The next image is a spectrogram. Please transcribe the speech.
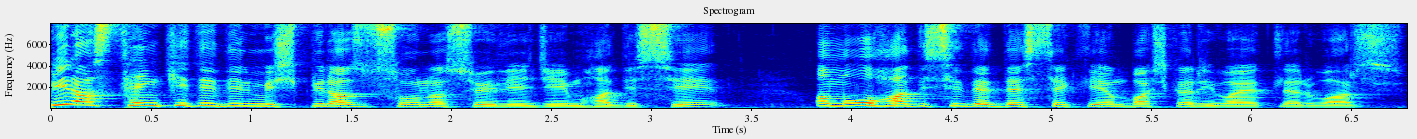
Biraz tenkit edilmiş biraz sonra söyleyeceğim hadisi ama o hadisi de destekleyen başka rivayetler var.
